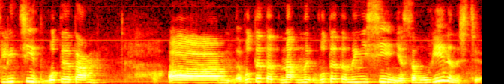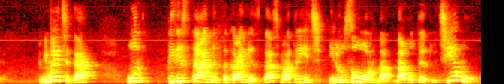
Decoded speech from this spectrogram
слетит вот это, а, вот это, на, вот это нанесение самоуверенности, понимаете, да? Он перестанет, наконец, да, смотреть иллюзорно на вот эту тему,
